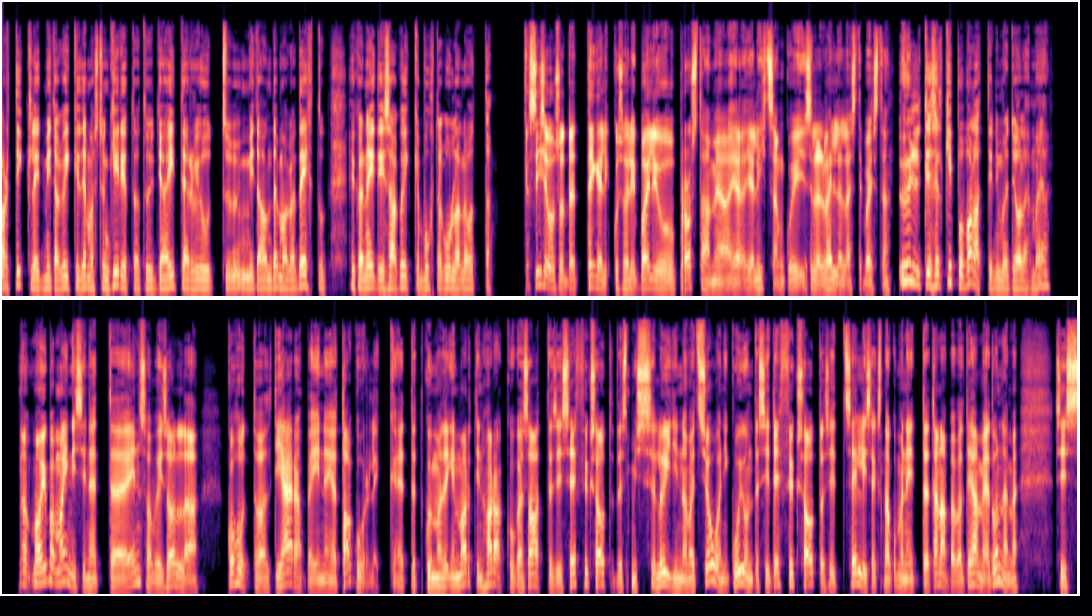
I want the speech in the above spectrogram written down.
artikleid, mida kõike temast on kirjutatud ja intervjuud, mida on temaga tehtud, ega neid ei saa kõike puhta kullana võtta. kas sa ise usud, et tegelikkus oli palju prostam ja, ja, ja lihtsam, kui sellel välja lasti paista? üldiselt kipub alati niimoodi olema, jah. no ma juba mainisin, et Enso võis olla äh, kohutavalt jäärapäine ja tagurlik, et, et kui ma tegin Martin Harakuga saate siis F1 autodest, mis lõid innovatsiooni, kujundasid F1 autosid selliseks, nagu me neid tänapäeval teame ja tunneme, siis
